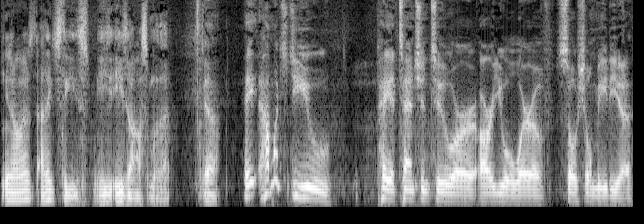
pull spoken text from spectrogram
you know I, was- I think he's he's awesome with that Yeah. Hey, how much do you pay attention to, or are you aware of social media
